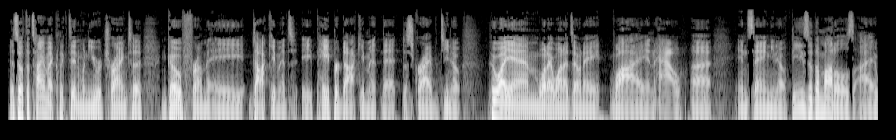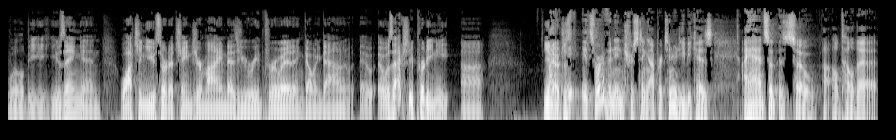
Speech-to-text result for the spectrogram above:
And so at the time i clicked in when you were trying to go from a document a paper document that described you know who i am what i want to donate why and how uh, and saying, you know, these are the models I will be using, and watching you sort of change your mind as you read through it and going down. It, it was actually pretty neat. Uh, you know, just It- it's sort of an interesting opportunity because I had so so I'll tell the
